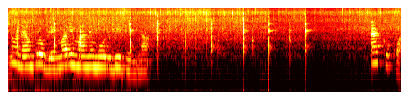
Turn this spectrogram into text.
non è un problema rimane morbidina. Ecco qua.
